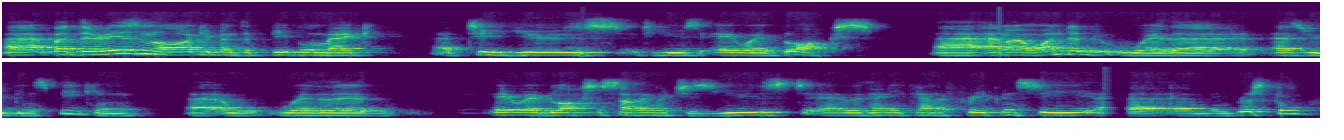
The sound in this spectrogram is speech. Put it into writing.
Uh, but there is an argument that people make uh, to use to use airway blocks. Uh, and I wondered whether, as we've been speaking, uh, whether airway blocks are something which is used with any kind of frequency um, in Bristol,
